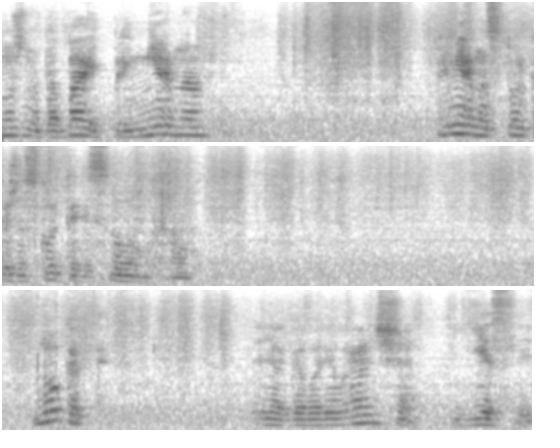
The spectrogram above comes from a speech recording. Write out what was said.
нужно добавить примерно примерно столько же, сколько лесного мха. Но, как я говорил раньше, если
